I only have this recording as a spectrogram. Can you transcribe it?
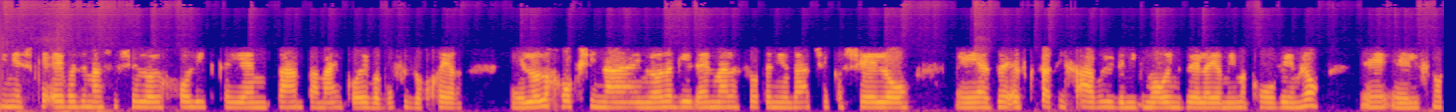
אם יש כאב, אז זה משהו שלא יכול להתקיים פעם, פעמיים כואב, הגוף זוכר. אה, לא לחרוק שיניים, לא להגיד אין מה לעשות, אני יודעת שקשה לו, אה, אז, אז קצת יכאב לי ונגמור עם זה לימים הקרובים. לא. אה, לפנות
